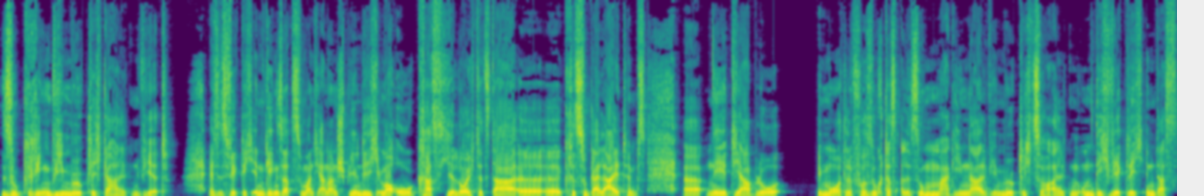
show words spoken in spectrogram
so gering wie möglich gehalten wird. Es ist wirklich im Gegensatz zu manch anderen Spielen, die ich immer, oh krass, hier leuchtet's, da äh, äh, kriegst du geile Items. Äh, nee, Diablo Immortal versucht das alles so marginal wie möglich zu halten, um dich wirklich in das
